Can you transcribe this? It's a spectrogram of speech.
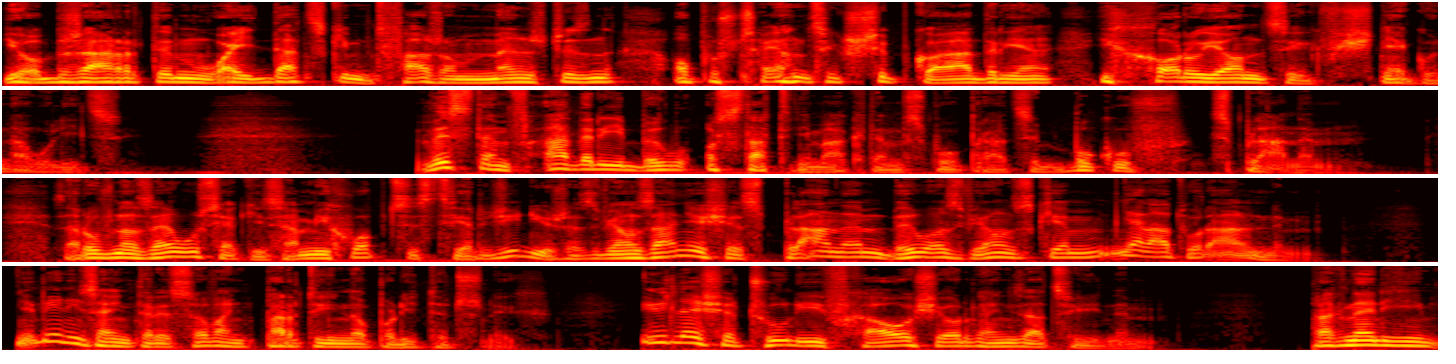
i obżartym, łajdackim twarzom mężczyzn opuszczających szybko Adrię i chorujących w śniegu na ulicy. Występ w Adrii był ostatnim aktem współpracy Buków z planem. Zarówno Zeus, jak i sami chłopcy stwierdzili, że związanie się z planem było związkiem nienaturalnym. Nie mieli zainteresowań partyjno-politycznych – Ile się czuli w chaosie organizacyjnym. Pragnęli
